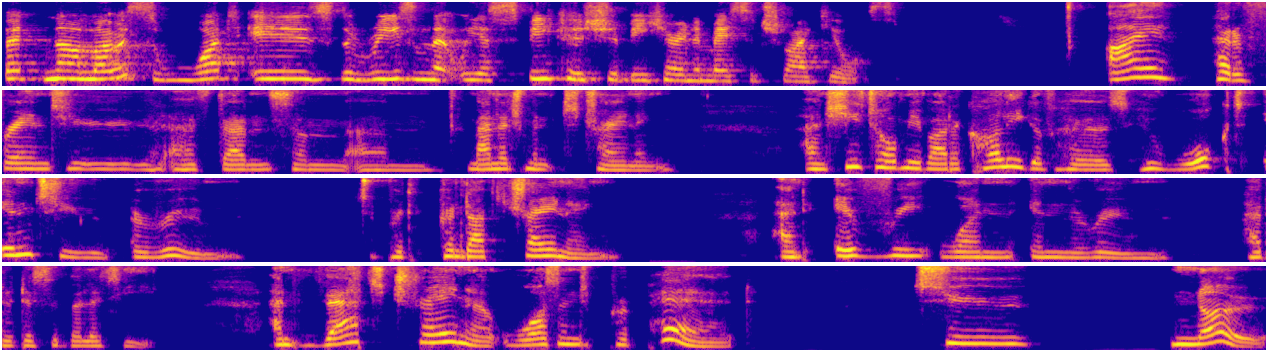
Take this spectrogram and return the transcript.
But now, Lois, what is the reason that we as speakers should be hearing a message like yours? I had a friend who has done some um, management training, and she told me about a colleague of hers who walked into a room to conduct training, and everyone in the room had a disability. And that trainer wasn't prepared to know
